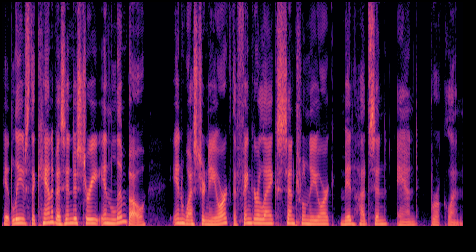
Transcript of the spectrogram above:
It leaves the cannabis industry in limbo in Western New York, the Finger Lakes, Central New York, Mid Hudson, and Brooklyn.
